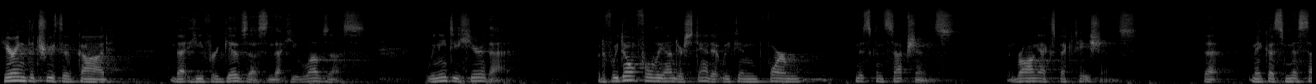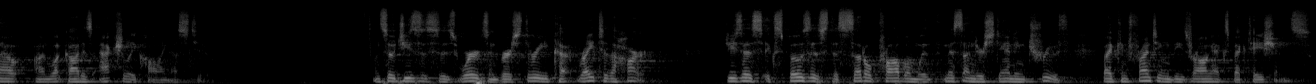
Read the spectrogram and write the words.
Hearing the truth of God, that He forgives us and that He loves us, we need to hear that. But if we don't fully understand it, we can form misconceptions and wrong expectations that make us miss out on what God is actually calling us to. And so Jesus' words in verse 3 cut right to the heart. Jesus exposes the subtle problem with misunderstanding truth by confronting these wrong expectations,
